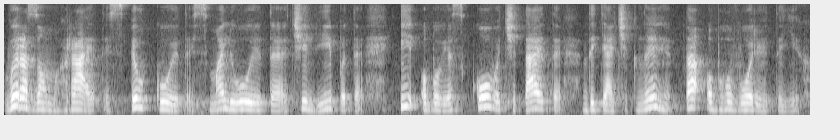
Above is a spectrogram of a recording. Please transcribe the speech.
Ви разом граєтесь, спілкуєтесь, малюєте чи ліпите і обов'язково читаєте дитячі книги та обговорюєте їх.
